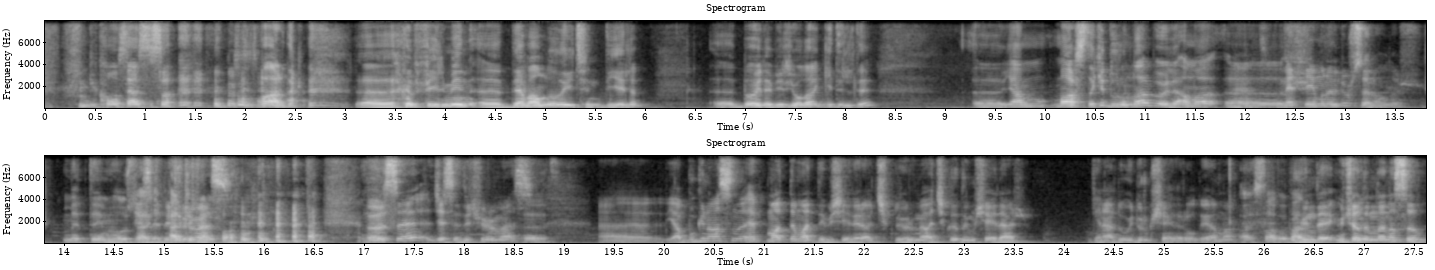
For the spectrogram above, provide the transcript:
bir konsensusa vardık. E, filmin e, devamlılığı için diyelim. E, böyle bir yola gidildi. E, yani Mars'taki durumlar böyle ama e, Evet. Matt Damon ölürse ne olur? Matt Damon olursa Cesedi herkes çürümez. Ölse cesedi çürümez. evet. Ee, ya bugün aslında hep madde madde bir şeyleri açıklıyorum ve açıkladığım şeyler genelde uyduruk şeyler oluyor ama Ay, bugün de 3 mutluyum. adımda nasıl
